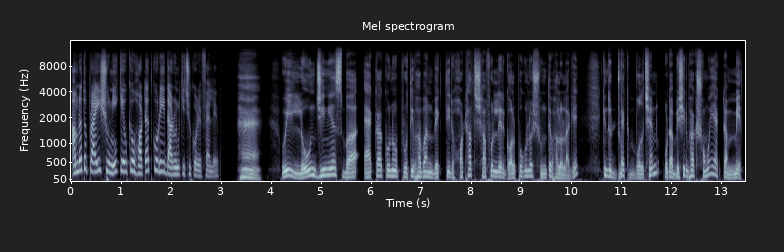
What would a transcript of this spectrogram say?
আমরা তো প্রায়ই শুনি কেউ কেউ হঠাৎ করেই দারুণ কিছু করে ফেলে। হ্যাঁ ওই লোন জিনিয়াস বা একা কোনো প্রতিভাবান ব্যক্তির হঠাৎ সাফল্যের গল্পগুলো শুনতে ভালো লাগে কিন্তু ডুয়েক বলছেন ওটা বেশিরভাগ সময় একটা মেথ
